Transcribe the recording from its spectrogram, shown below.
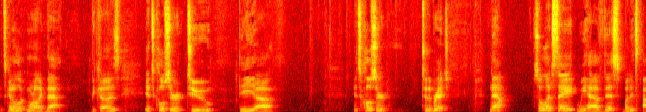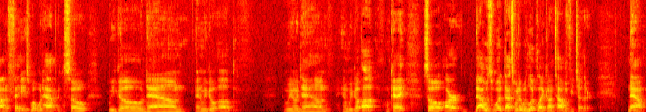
It's going to look more like that because it's closer to the uh, it's closer to the bridge. Now, so let's say we have this, but it's out of phase. What would happen? So we go down and we go up we go down and we go up okay? So our that was what that's what it would look like on top of each other. Now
